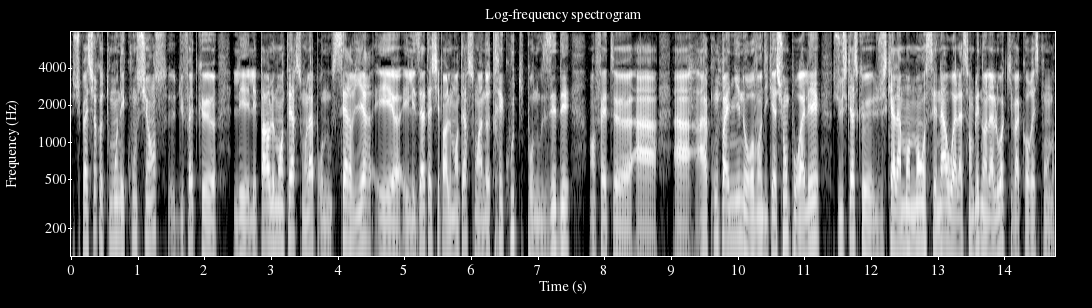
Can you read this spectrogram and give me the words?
je suis pas sûr que tout le monde ait conscience du fait que les, parlementaires sont là pour nous servir euh, et, les attachés parlementaires sont à notre écoute pour nous aider en fait euh, à, accompagner nos revendications pour aller jusqu'à ce l'amendement au Sénat ou à l'Assemblée dans la loi qui va correspondre.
